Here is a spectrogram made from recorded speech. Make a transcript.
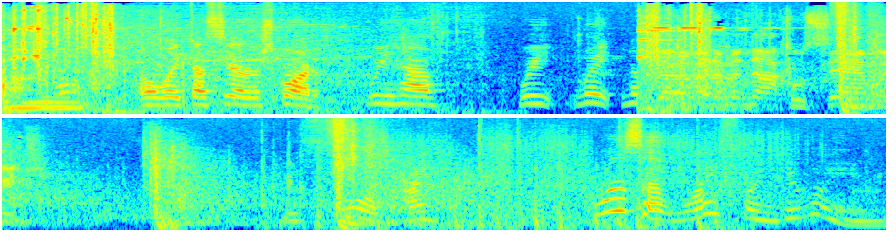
Um, Oh, wait, that's the other squad. We have. Wait, wait, no. Serving them a knuckle sandwich. You fools. I. What is that lifeline doing?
